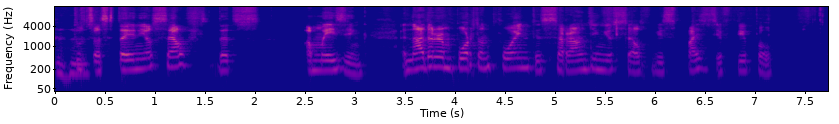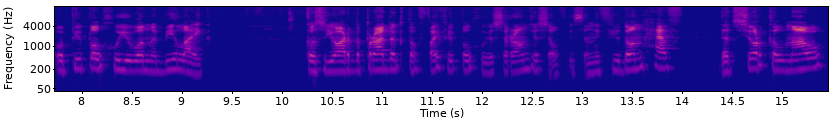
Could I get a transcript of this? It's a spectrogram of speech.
mm-hmm. to sustain yourself that's amazing another important point is surrounding yourself with positive people or people who you want to be like because you are the product of five people who you surround yourself with and if you don't have that circle now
